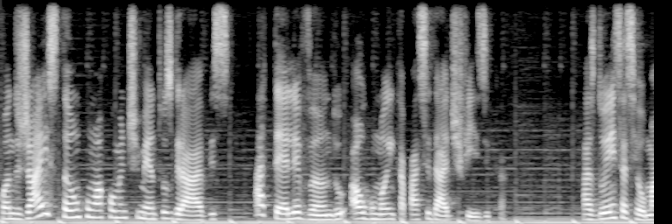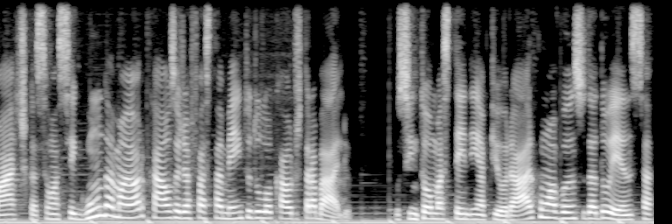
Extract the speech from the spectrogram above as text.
quando já estão com acometimentos graves, até levando a alguma incapacidade física. As doenças reumáticas são a segunda maior causa de afastamento do local de trabalho, os sintomas tendem a piorar com o avanço da doença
